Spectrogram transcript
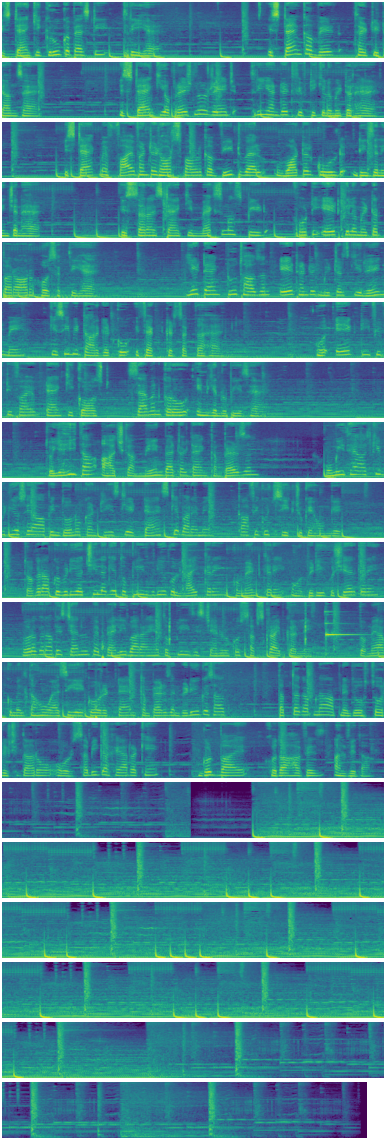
इस टैंक की क्रू कैपेसिटी थ्री है। इस टैंक का वेट 30 टन है। इस टैंक की ऑपरेशनल रेंज 350 किलोमीटर है। इस टैंक में 500 हॉर्स पावर का V12 water cooled diesel engine है। इस तरह इस टैंक की maximum speed 48 kilometre per hour हो सकती है। ये टैंक 2800 मीटर्स की रेंज में किसी भी टारगेट को इफ़ेक्ट कर सकता है। और एक टी फिफ्टी टैंक की cost seven crore Indian rupees है। तो यही था आज का मेन बैटल टैंक कंपैरिजन उम्मीद है आज की वीडियो से आप इन दोनों कंट्रीज़ के टैंक्स के बारे में काफ़ी कुछ सीख चुके होंगे। तो अगर आपको वीडियो अच्छी लगे तो प्लीज़ वीडियो को लाइक करें कमेंट करें और वीडियो को शेयर करें। और अगर आप इस चैनल पर पहली बार आए हैं तो प्लीज़ इस चैनल को सब्सक्राइब कर लें। तो मैं आपको मिलता हूँ ऐसी एक और टैन कंपैरिजन वीडियो के साथ। तब तक अपना, अपने दोस्तों, रिश्तेदारों और सभी का ख्याल रखें। गुड बाय खुदा हाफिज़, अलविदा।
